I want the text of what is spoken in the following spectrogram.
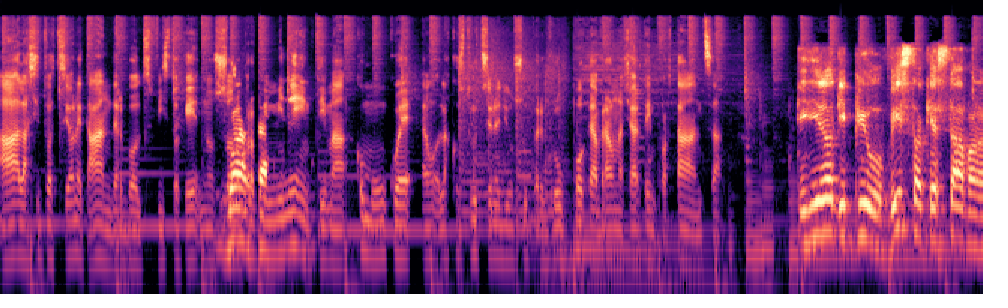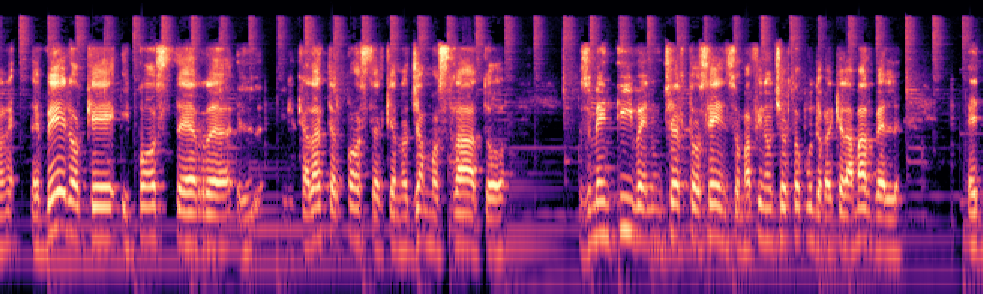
alla situazione Thunderbolts, visto che non sono Guarda. proprio imminenti, ma comunque è la costruzione di un supergruppo che avrà una certa importanza. Ti dirò di più, visto che stavano, è vero che i poster, il, il character poster che hanno già mostrato smentiva in un certo senso, ma fino a un certo punto perché la Marvel è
